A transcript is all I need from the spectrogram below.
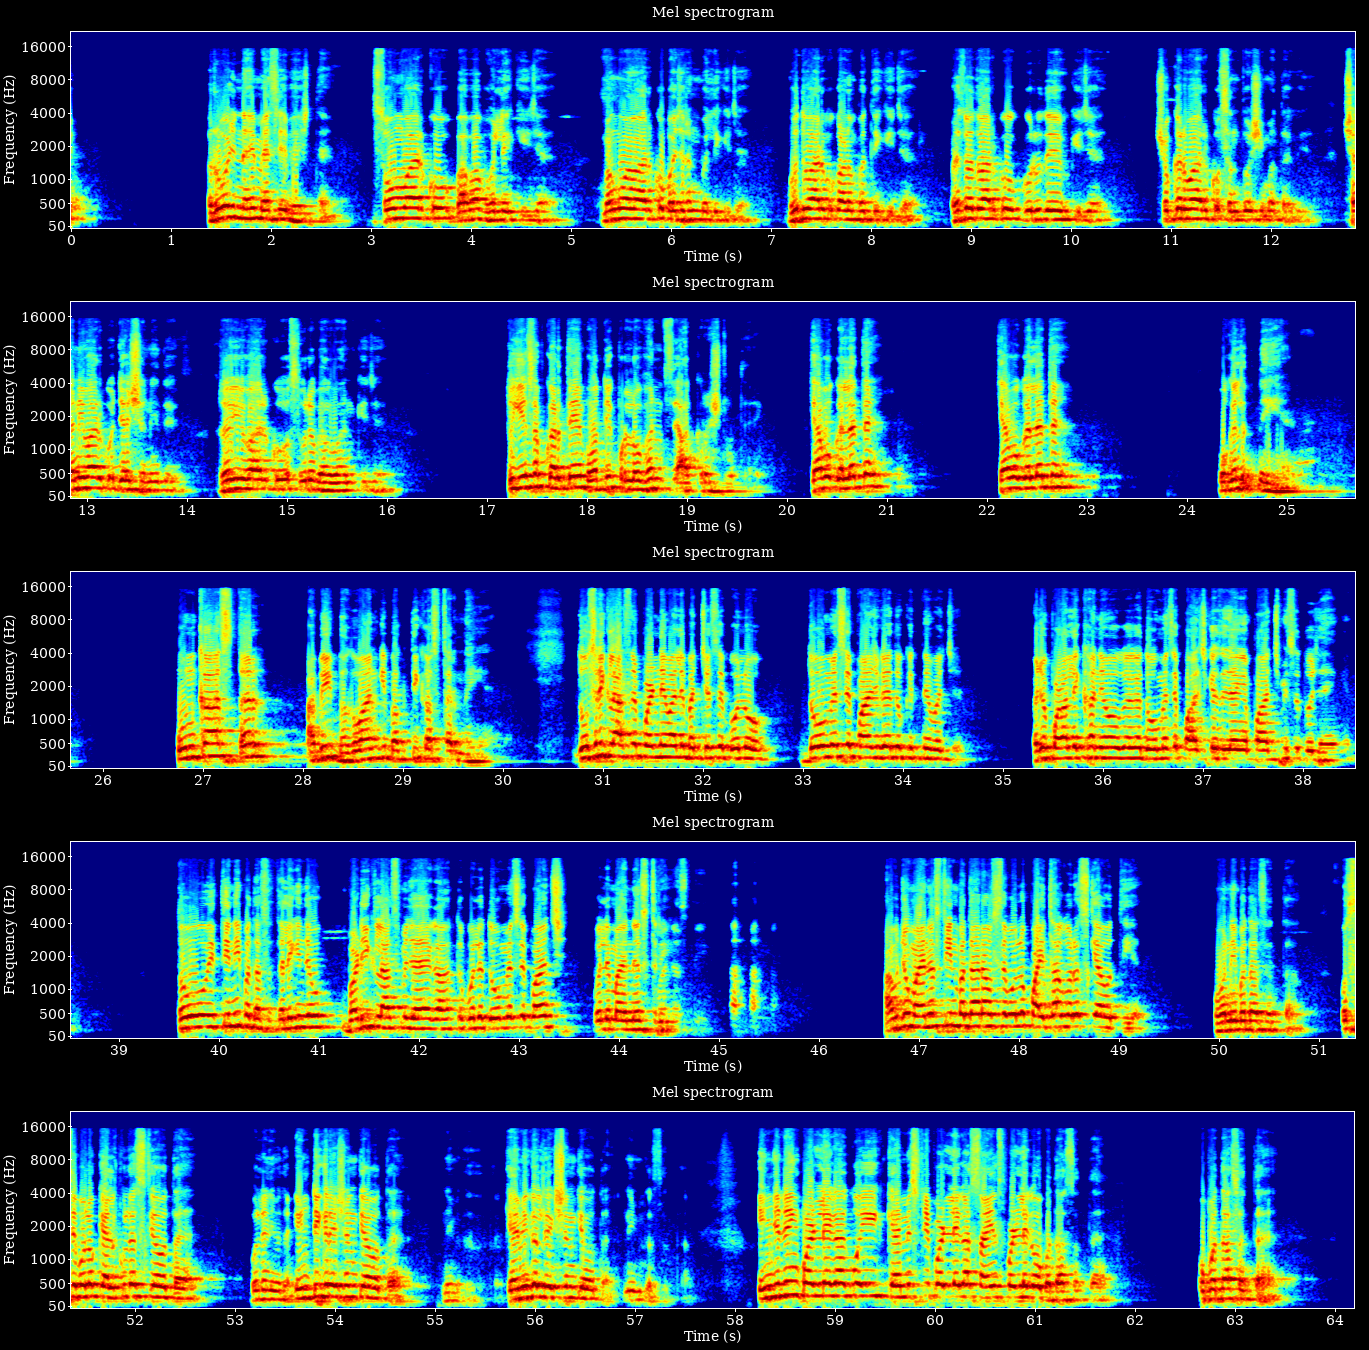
रोज नए मैसेज भेजते हैं, सोमवार को बाबा भोले की जाए मंगलवार को बजरंग बली की जय, बुधवार को गणपति की जय, बृहस्पतिवार को गुरुदेव की जय, शुक्रवार को संतोषी माता की जाए शनिवार को जय शनिदेव, रविवार को सूर्य भगवान की जय। तो ये सब करते हैं, भौतिक प्रलोभन से आकृष्ट होते हैं। क्या वो गलत है? क्या वो गलत है? वो गलत नहीं है। उनका स्तर अभी भगवान की भक्ति का स्तर नहीं है। दूसरी क्लास में पढ़ने वाले बच्चे से बोलो, दो में से पाँच गए तो कितने बच्चे और जो पढ़ा लिखा नहीं होगा दो में से पाँच कैसे जाएँगे? पाँच में से दो जाएँगे। तो वो इतनी नहीं बता सकता लेकिन जब वो बड़ी क्लास में जाएगा तो बोले दो में से पाँच बोले माइनस थ्री अब जो माइनस तीन बता रहा है उससे बोलो पाइथागोरस क्या होती है? वो नहीं बता सकता। उससे बोलो कैलकुलस क्या होता है? बोले नहीं बता। इंटीग्रेशन क्या होता है? नहीं बता सकता। केमिकल रिएक्शन क्या होता है? नहीं बता सकता। इंजीनियरिंग पढ़ लेगा कोई केमिस्ट्री पढ़ लेगा साइंस पढ़ लेगा वो बता सकता है। वो बता सकता है।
